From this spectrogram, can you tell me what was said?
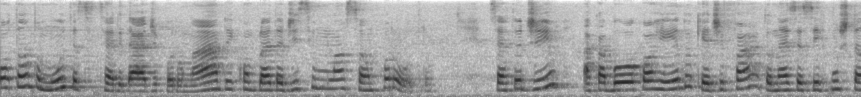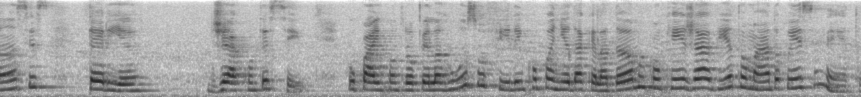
Portanto, muita sinceridade por um lado e completa dissimulação por outro. Certo dia, acabou ocorrendo que, de fato, nessas circunstâncias, teria de acontecer. O pai encontrou pela rua sua filha em companhia daquela dama com quem já havia tomado conhecimento.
